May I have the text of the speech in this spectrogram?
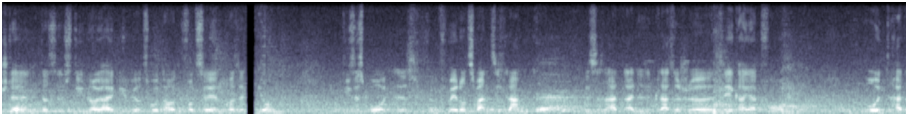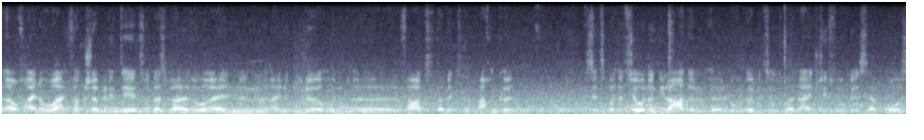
vorstellen. Das ist die Neuheit, die wir 2014 präsentieren. Dieses Boot ist 5,20 Meter lang. Es hat eine klassische Seekajakform und hat auch eine hohe Anfangsstabilität, sodass wir also einen, eine gute und, äh, Fahrt damit machen können. Die Sitzposition und die Ladeluke bzw. Einstiegsluke ist sehr groß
